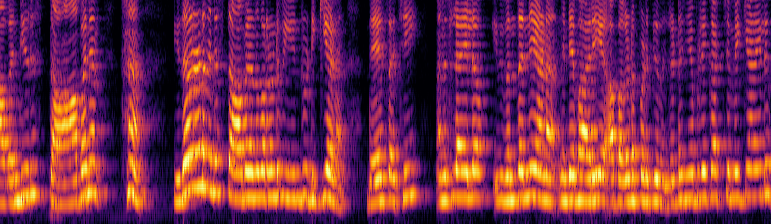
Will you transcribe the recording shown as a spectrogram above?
അവന്റെ ഒരു സ്ഥാപനം. ഇതാണോ നിന്റെ സ്ഥാപനം എന്ന് പറഞ്ഞുകൊണ്ട് വീണ്ടും ഇടിക്കുകയാണ്. ദേ സച്ചി മനസ്സിലായല്ലോ? ഇവൻ തന്നെയാണ് നിന്റെ ഭാര്യയെ അപകടപ്പെടുത്തിയത്. കേട്ട് കഴിഞ്ഞപ്പോഴേക്ക് അച്ഛമ്മയ്ക്കാണെങ്കിൽ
